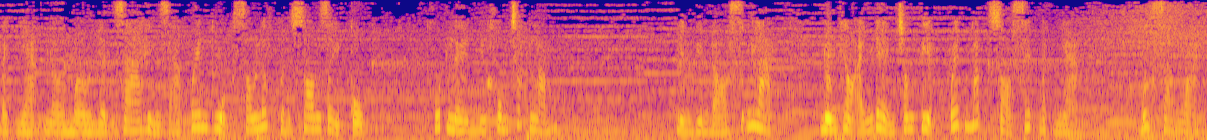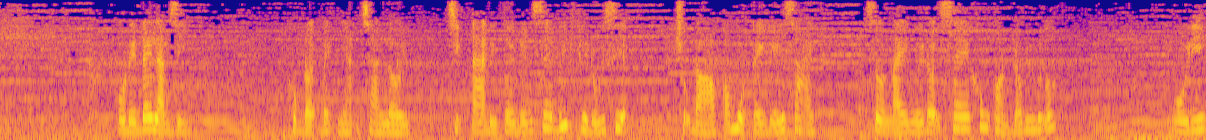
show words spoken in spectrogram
Bạch nhạn lờ mờ nhận ra hình dáng quen thuộc sau lớp phấn son dày cộp Thốt lên như không chắc lắm Nhân viên đó sững lại Đường theo ánh đèn trong tiệm quét mắt dò xét bạch nhạn Bước ra ngoài Cô đến đây làm gì? Không đợi bạch nhạn trả lời, Chị ta đi tới bến xe buýt phía đối diện. Chỗ đó có một cái ghế dài. Giờ này người đợi xe không còn đông nữa. Ngồi đi.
